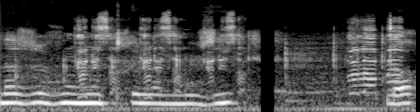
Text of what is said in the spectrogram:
Là, je vais vous montrer la musique. Là.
